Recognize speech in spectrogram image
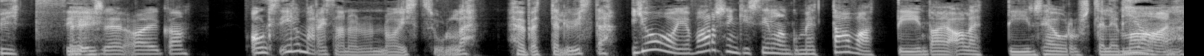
Vitsi. öiseen aikaan. Onko Ilmari sanonut noista sulle höpöttelyistä? Joo, ja varsinkin silloin, kun me tavattiin tai alettiin seurustelemaan, Joo.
